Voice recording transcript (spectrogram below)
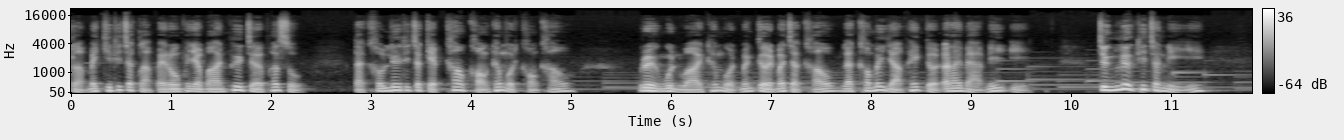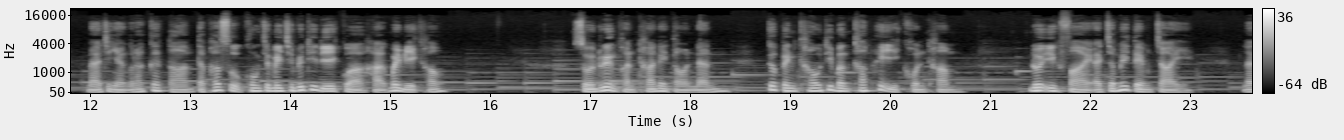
กลับไม่คิดที่จะกลับไปโรงพยาบาลเพื่อเจอพระสุแต่เขาเลือกที่จะเก็บข้าวของทั้งหมดของเขา เรื่องวุ่นวายทั้งหมดมันเกิดมาจากเขา และเขาไม่อยากให้เกิดอะไรแบบนี้อีก จึงเลือกที่จะหนี แม้จะยังรักก็ตาม แต่พระสุคงจะมีชีวิตที่ดีกว่าหากไม่มีเขา ส่วนเรื่องพันธะในตอนนั้น ก็เป็นเขาที่บังคับให้อีกคนทำโดยอีกฝ่ายอาจจะไม่เต็มใจ และ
